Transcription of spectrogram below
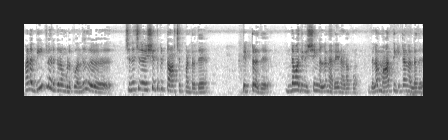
ஆனால் வீட்டில் இருக்கிறவங்களுக்கு வந்து சின்ன சின்ன விஷயத்துக்கு டார்ச்சர் பண்ணுறது திட்டுறது இந்த மாதிரி விஷயங்கள்லாம் நிறைய நடக்கும். இதெல்லாம் மாற்றிக்கிட்டா நல்லது.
